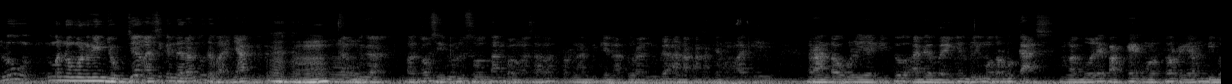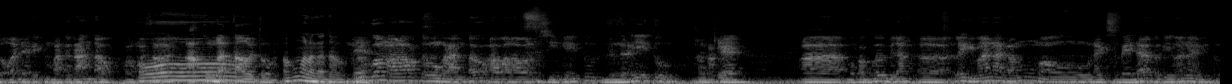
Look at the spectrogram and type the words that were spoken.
lu menu-menuin Jogja nggak sih kendaraan tuh udah banyak gitu kan Mhm. Hmm. dan juga nggak tahu sih dulu Sultan kalau nggak salah pernah bikin aturan juga anak-anak yang lagi ngerantau kuliah gitu ada baiknya beli motor bekas nggak boleh pakai motor yang dibawa dari tempat ngerantau kalau nggak salah Oh. aku nggak tahu itu Aku malah nggak tahu. dulu Ya. gua malah waktu mau ngerantau awal-awal ke sini itu dengernya itu Oke. Makanya, uh, bokap gue bilang "Eh, le gimana kamu mau naik sepeda apa gimana gitu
